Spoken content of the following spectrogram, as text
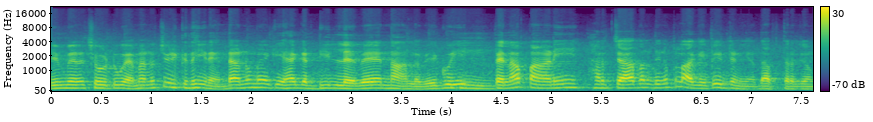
ਇਹ ਮੇਰਾ ਛੋਟੂ ਹੈ ਮੈਨੂੰ ਝਿੜਕਦਾ ਹੀ ਰਹਿੰਦਾ ਉਹਨੂੰ ਮੈਂ ਕਿਹਾ ਗੱਡੀ ਲਵੇ ਨਾ ਲਵੇ ਕੋਈ। ਪਹਿਲਾਂ ਪਾਣੀ ਹਰ ਚਾਹ ਬੰਦੇ ਨੂੰ ਭੁਲਾ ਕੇ ਭੇਜਣੀ ਆ ਦਫ਼ਤਰ ਚੋਂ।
